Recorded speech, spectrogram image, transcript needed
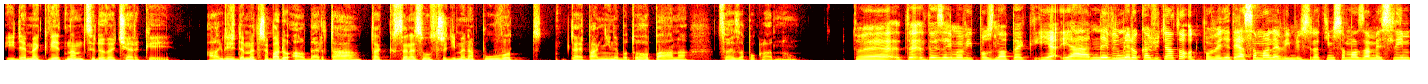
jdeme k Větnamci do večerky, ale když jdeme třeba do Alberta, tak se nesoustředíme na původ té paní nebo toho pána, co je za pokladnou. To je, to, je, to je zajímavý poznatek. Já, já nevím, nedokážu ti na to odpovědět, já sama nevím. Když se nad tím sama zamyslím,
